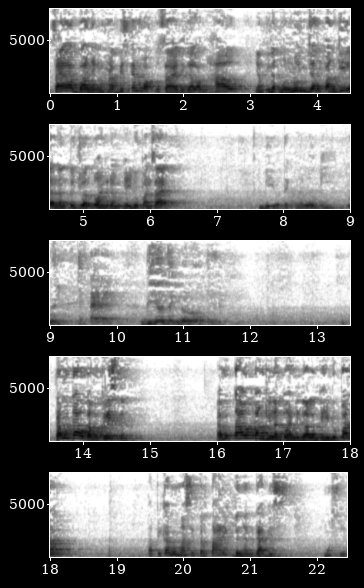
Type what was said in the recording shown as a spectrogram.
saya banyak menghabiskan waktu saya di dalam hal yang tidak menunjang panggilan dan tujuan Tuhan di dalam kehidupan saya. Bioteknologi. Bioteknologi. Kamu tahu kamu Kristen. Kamu tahu panggilan Tuhan di dalam kehidupan. Tapi kamu masih tertarik dengan gadis muslim.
